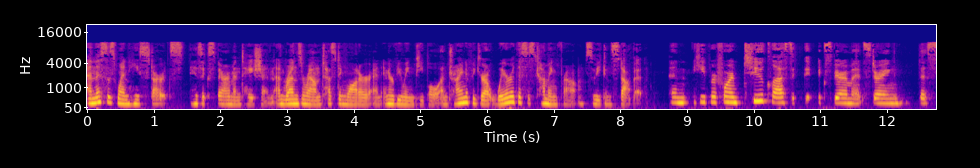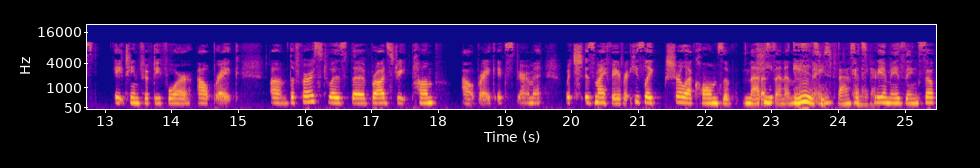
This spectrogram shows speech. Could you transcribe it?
And this is when he starts his experimentation and runs around testing water and interviewing people and trying to figure out where this is coming from so he can stop it. And he performed two classic experiments during this 1854 outbreak. Um, the first was the Broad Street Pump outbreak experiment, which is my favorite. He's like Sherlock Holmes of medicine he in this is. thing. He's fascinating. It's pretty amazing. So,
